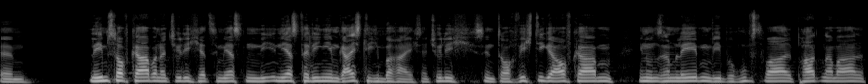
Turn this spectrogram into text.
Ähm, Lebensaufgabe natürlich jetzt im ersten, in erster Linie im geistlichen Bereich. Natürlich sind auch wichtige Aufgaben in unserem Leben wie Berufswahl, Partnerwahl.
